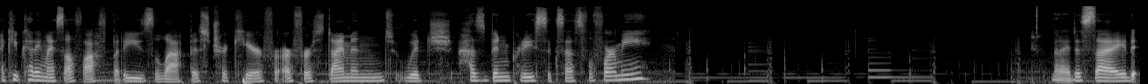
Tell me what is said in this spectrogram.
I keep cutting myself off, but I use the lapis trick here for our first diamond, which has been pretty successful for me. But I decide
